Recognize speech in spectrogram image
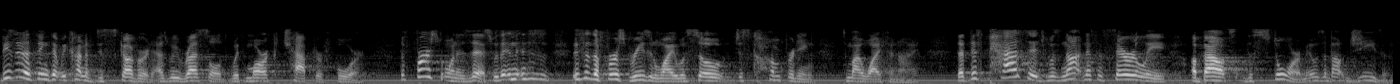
These are the things that we kind of discovered as we wrestled with Mark chapter 4. The first one is this, and this is, this is the first reason why it was so just comforting to my wife and I. That this passage was not necessarily about the storm, it was about Jesus.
